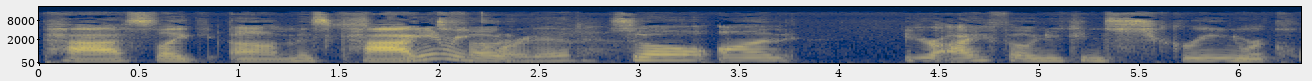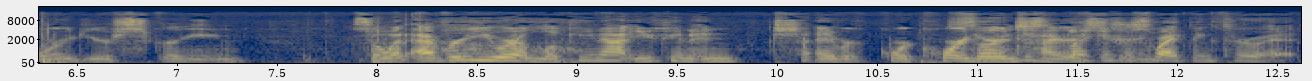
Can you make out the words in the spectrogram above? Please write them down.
past, like um, his tagged Screen photo. recorded. So on your iPhone, you can screen record your screen. So whatever you are looking at, you can in- uh, record So your just, entire like screen. if you're swiping through it.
